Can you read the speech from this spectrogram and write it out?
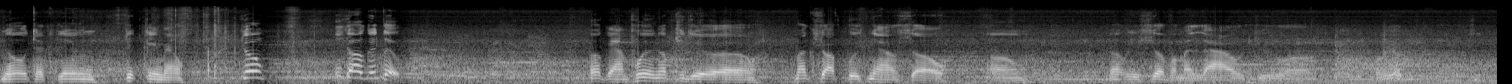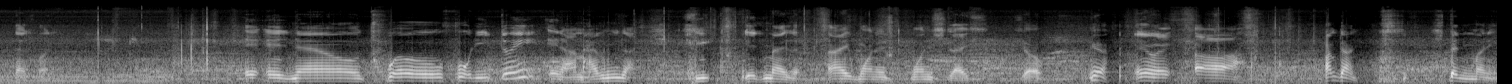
No texting, just email. So, it's all good though. Okay, I'm pulling up to the uh, Microsoft booth now, so, um, not really sure if I'm allowed to, uh, oh look, that's funny. It is now 12.43 and I'm having lunch. See, my lunch. I wanted one slice, so, yeah. Anyway, uh, I'm done spending money.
